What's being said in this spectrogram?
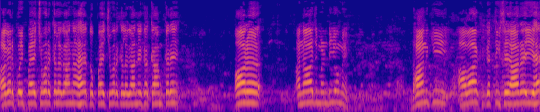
अगर कोई पैच वर्क लगाना है तो पैच वर्क लगाने का काम करें। और अनाज मंडियों में धान की आवाक गति से आ रही है।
